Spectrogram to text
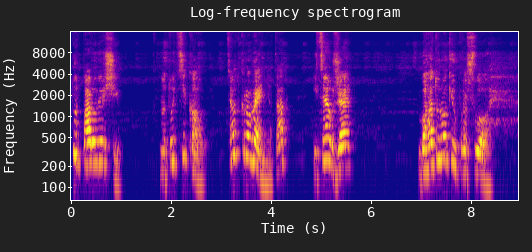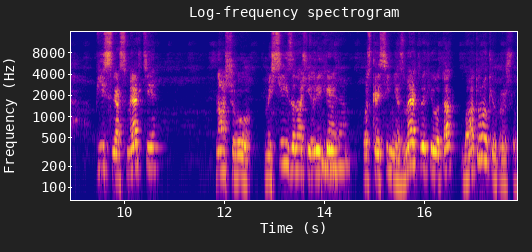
тут пару віршів. Ну тут цікаво. Це откровення, так? І це вже багато років пройшло після смерті нашого Месії за наші гріхи. Воскресіння з мертвих його, так? Багато років пройшло.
